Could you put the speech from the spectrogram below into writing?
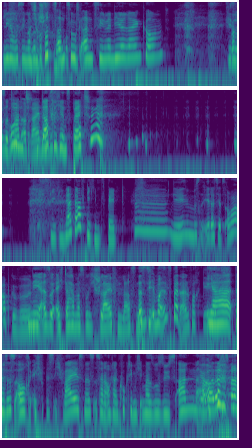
Lina muss sich mal so einen Ich Schutzanzug anziehen, wenn die hier reinkommt. Wie so so ein Hund. Tatort rein, Du darfst nicht ins Bett. Die Lina darf nicht ins Bett. Nee, wir müssen ihr das jetzt auch mal abgewöhnen. Nee, also echt, da haben wir es wirklich schleifen lassen. Dass die immer ins Bett einfach geht. ja, das ist auch, ich, es- ich weiß, ne, es ist dann auch, dann guckt die mich immer so süß an, Ja, aber, das, dann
